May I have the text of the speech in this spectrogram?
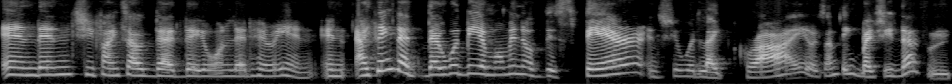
and then she finds out that they don't let her in and i think that there would be a moment of despair and she would like cry or something but she doesn't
